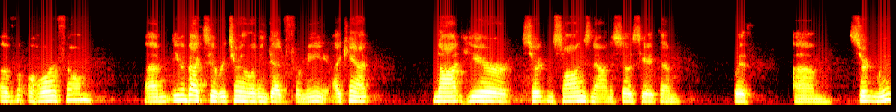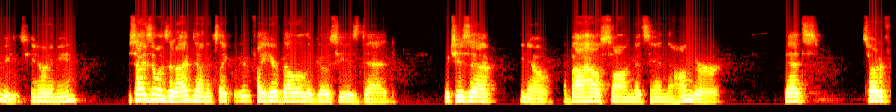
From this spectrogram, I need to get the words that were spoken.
of a horror film. Um, even back to return of the living dead for me i can't not hear certain songs now and associate them with um, certain movies you know what i mean besides the ones that I've done, it's like if I hear Bela Lugosi is dead, which is a you know a Bauhaus song that's in The Hunger, that's sort of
